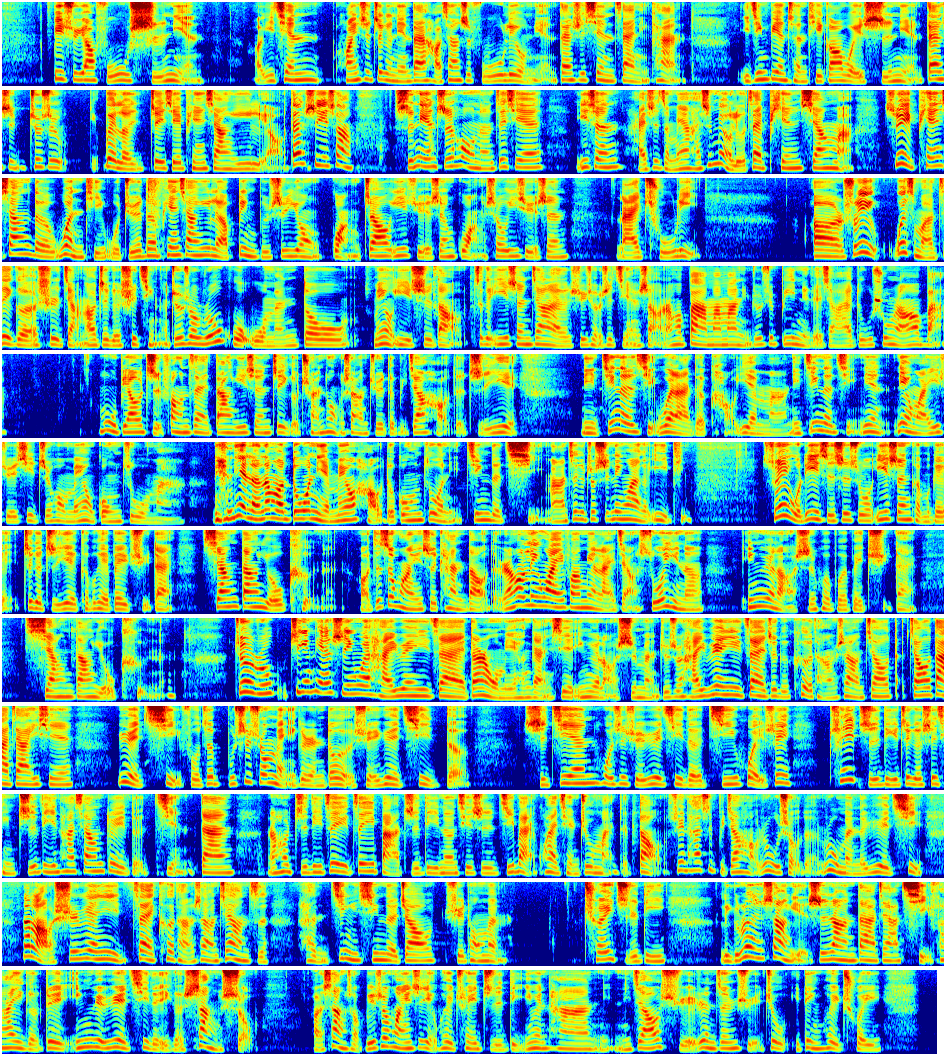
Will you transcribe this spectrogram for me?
必须要服务十年啊。以前黄医师这个年代好像是服务六年，但是现在你看。已经变成提高为十年，但是就是为了这些偏向医疗，但实际上十年之后呢，这些医生还是怎么样，还是没有留在偏乡嘛。所以偏乡的问题，我觉得偏乡医疗并不是用广招医学生、广收医学生来处理。呃，所以为什么这个是讲到这个事情呢？就是说，如果我们都没有意识到这个医生将来的需求是减少，然后爸爸妈妈你就去逼你的小孩读书，然后把目标只放在当医生这个传统上觉得比较好的职业，你经得起未来的考验吗？你经得起念念完医学系之后没有工作吗？你念了那么多年没有好的工作，你经得起吗？这个就是另外一个议题。所以我的意思是说，医生可不可以这个职业可不可以被取代？相当有可能。哦，这是黄医师看到的。然后另外一方面来讲，所以呢，音乐老师会不会被取代？相当有可能。就如今天是因为还愿意在，当然我们也很感谢音乐老师们，就是说还愿意在这个课堂上教教大家一些乐器，否则不是说每一个人都有学乐器的时间，或是学乐器的机会，所以。吹直笛这个事情，直笛它相对的简单，然后直笛这这一把直笛呢，其实几百块钱就买得到，所以它是比较好入手的入门的乐器。那老师愿意在课堂上这样子很尽心的教学童们吹直笛，理论上也是让大家启发一个对音乐乐器的一个上手，呃，上手。比如说黄医师也会吹直笛，因为他你你只要学认真学，就一定会吹。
